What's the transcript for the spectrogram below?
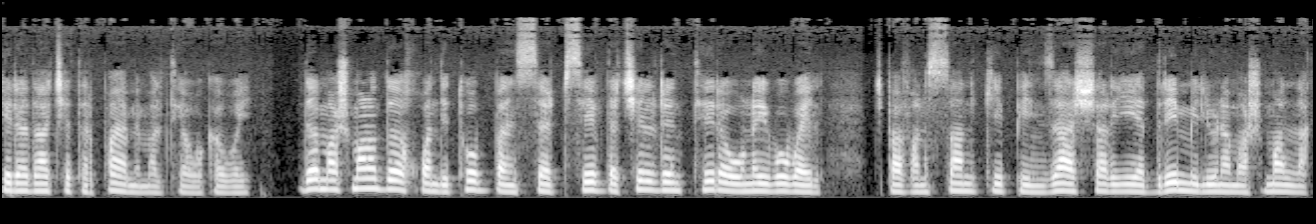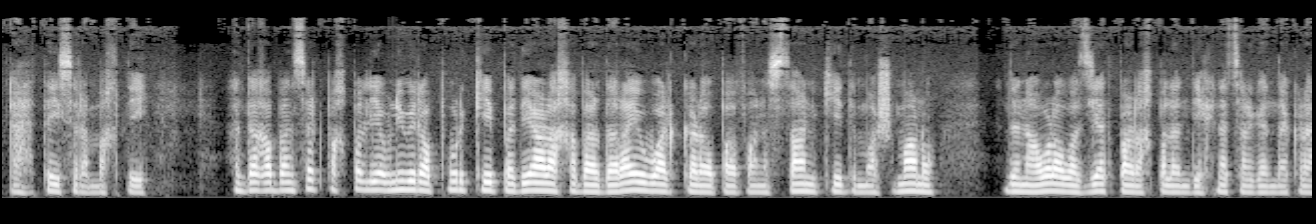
هیله ده چې تر پایه مې ملتیا وکوئ د ماشومانو د خوندیتوب بنسټ سیف د چلډرن تیره اونۍ وویل چې په افغانستان کې پنځه اعشاریه درې میلیونه ماشومان له قحطۍ سره مخ دي دغه بنسټ په خپل یو نوي راپور کې په دې اړه خبرداری ورکړ او په افغانستان کې د ماشومانو د ناوړه وضعیت په اړه خپله اندېښنه څرګنده کړه.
